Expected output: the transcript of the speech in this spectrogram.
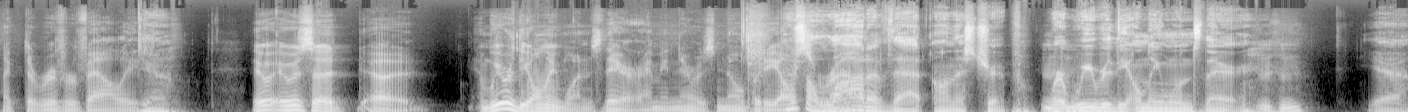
like the river valley. yeah. It, it was a, uh, and we were the only ones there. I mean, there was nobody else. There's a lot of that on this trip where we were the only ones there. hmm Yeah,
